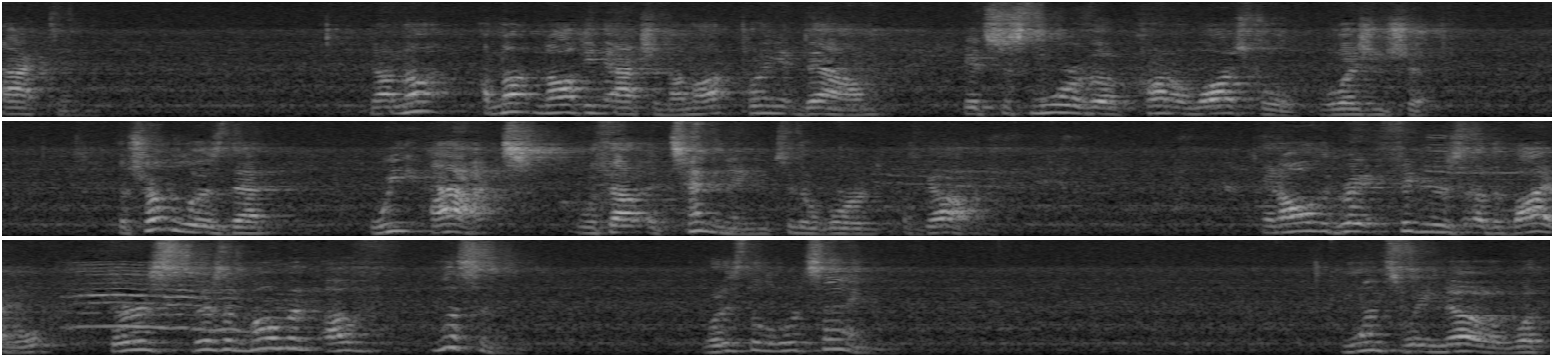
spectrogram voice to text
acting. Now, I'm not, I'm not knocking action, I'm not putting it down. It's just more of a chronological relationship. The trouble is that we act without attending to the Word of God. In all the great figures of the Bible, there's, there's a moment of listening. What is the Lord saying? Once we know what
